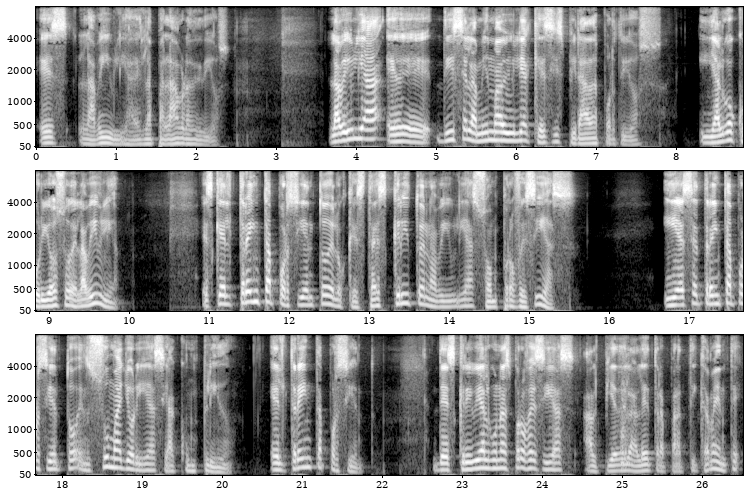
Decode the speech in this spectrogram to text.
es la Biblia, es la palabra de Dios. La Biblia, eh, dice la misma Biblia que es inspirada por Dios. Y algo curioso de la Biblia es que el 30% de lo que está escrito en la Biblia son profecías. Y ese 30% en su mayoría se ha cumplido el 30%. Describe algunas profecías al pie de la letra prácticamente.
